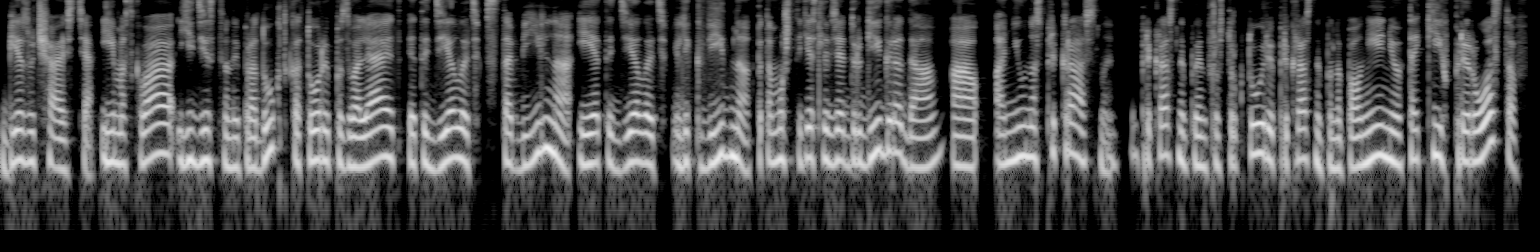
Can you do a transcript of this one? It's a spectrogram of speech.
без участия. И Москва единственный продукт, который позволяет это делать стабильно и это делать ликвидно, потому что если взять другие города, а они у нас прекрасны, прекрасны по инфраструктуре, прекрасны по наполнению, таких приростов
